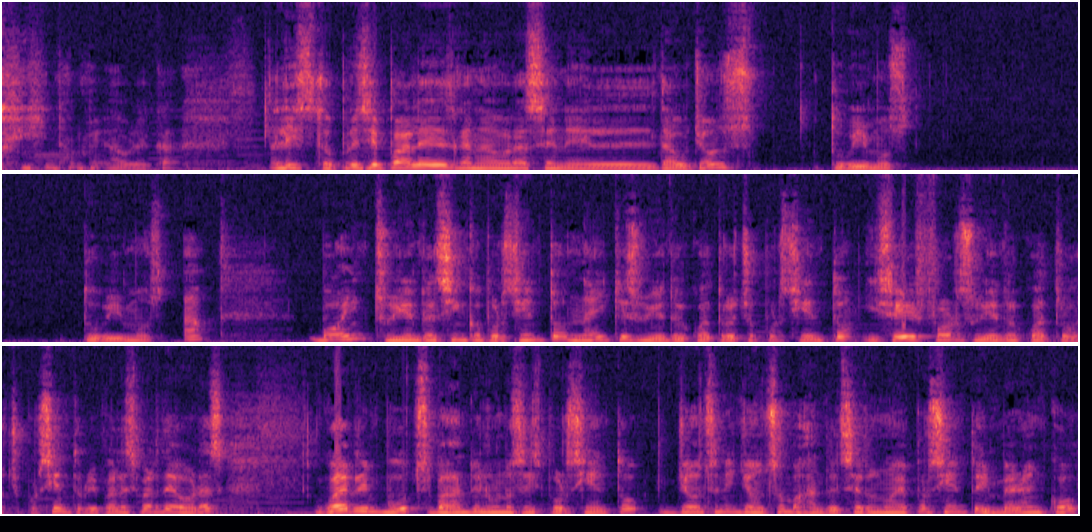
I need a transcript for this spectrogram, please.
y no me abre acá. Listo, principales ganadoras en el Dow Jones. Tuvimos, tuvimos a Boeing subiendo el 5%, Nike subiendo el 4,8% y Salesforce subiendo el 4,8%. Rivales perdedoras, Walgreens Boots bajando el 1,6%, Johnson Johnson bajando el 0,9% y Merck Co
